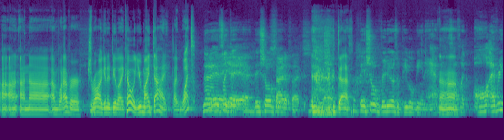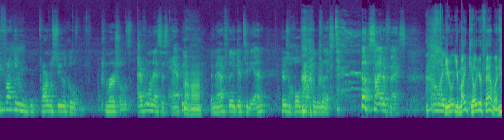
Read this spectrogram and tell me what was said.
uh, on on uh, on whatever drug, and it'd be like, oh, you might die. Like what? no, no, it's like yeah, they, yeah. they show Side effects. Death. they show videos of people being happy Uh-huh. and stuff like all every fucking pharmaceutical commercial. It's everyone that's just happy. Uh-huh. Then after they get to the end, here's a whole fucking list of side effects. I'm like, You you might kill your family. yeah,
